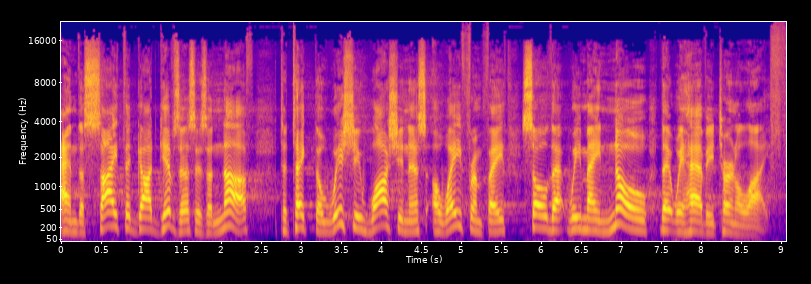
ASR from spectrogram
and the sight that God gives us is enough to take the wishy washiness away from faith so that we may know that we have eternal life.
